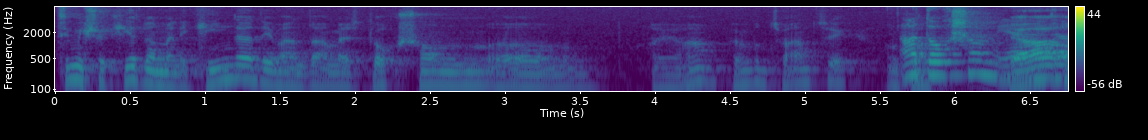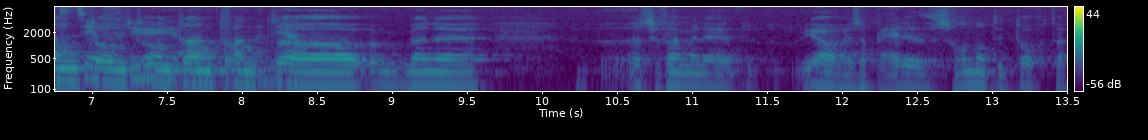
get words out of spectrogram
ziemlich schockiert waren meine Kinder, die waren damals doch schon äh, naja, 25. ah, dann, doch schon, ja. ja und, und, und, und, und ja. äh, meine, also vor allem meine ja, also beide, der Sohn und die Tochter,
